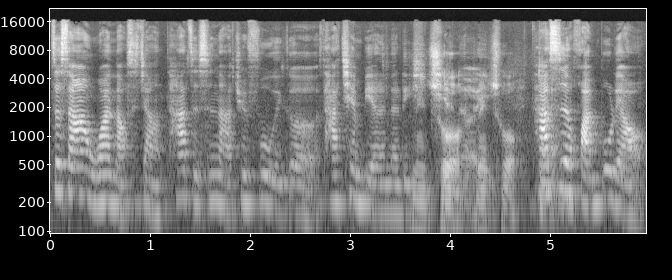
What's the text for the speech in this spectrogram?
这三万五万，老实讲，他只是拿去付一个他欠别人的利息钱没错，而已，没错，他是还不了，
